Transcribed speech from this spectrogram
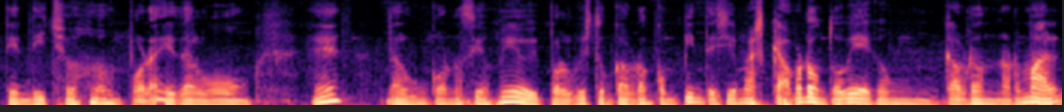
tienen dicho por ahí de algún eh, de algún conocido mío, y por lo visto un cabrón con pintes y es más cabrón todavía que un cabrón normal.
